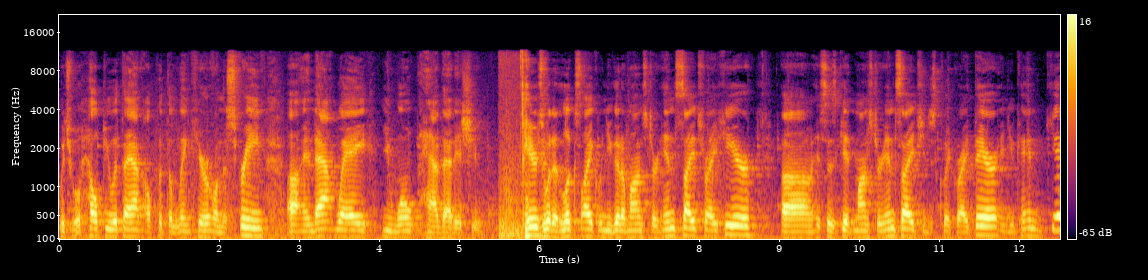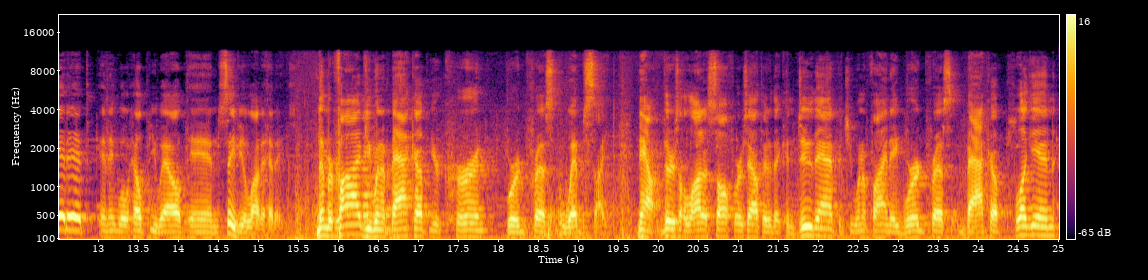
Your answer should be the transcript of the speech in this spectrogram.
which will help you with that. I'll put the link here on the screen. Uh, and that way you won't have that issue. Here's what it looks like when you go to MonsterInsights right here uh, it says get MonsterInsights. You just click right there and you can get it and it will help you out and save you a lot of headaches. Number five you want to back up your current WordPress website. Now there's a lot of softwares out there that can do that but you want to find a WordPress backup plugin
